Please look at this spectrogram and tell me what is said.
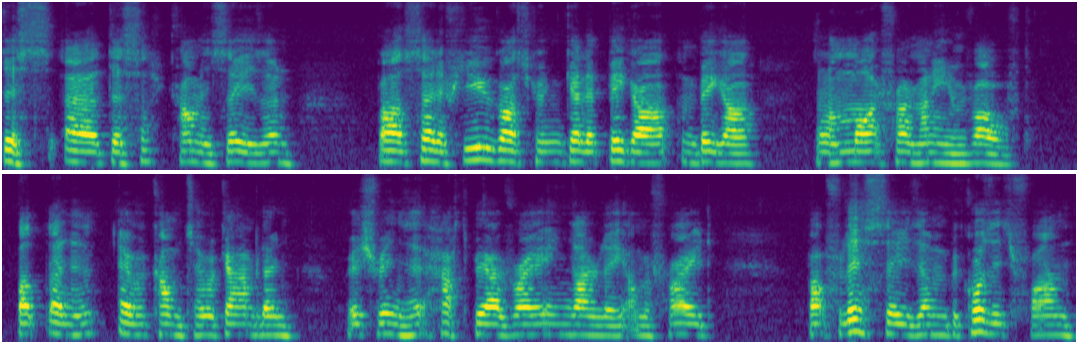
this uh, this coming season. But I said if you guys can get it bigger and bigger, then I might throw money involved. But then it would come to a gambling, which means it has to be over 18s only, I'm afraid. But for this season, because it's fun,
